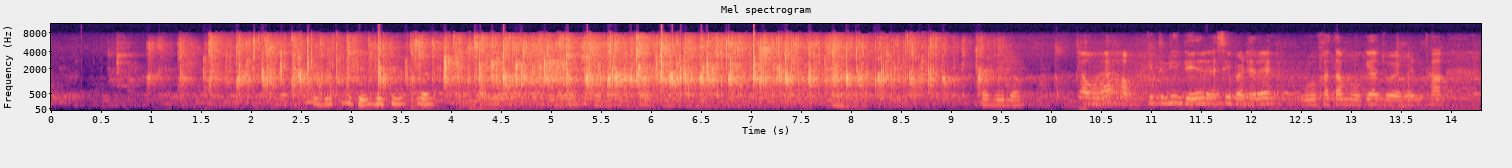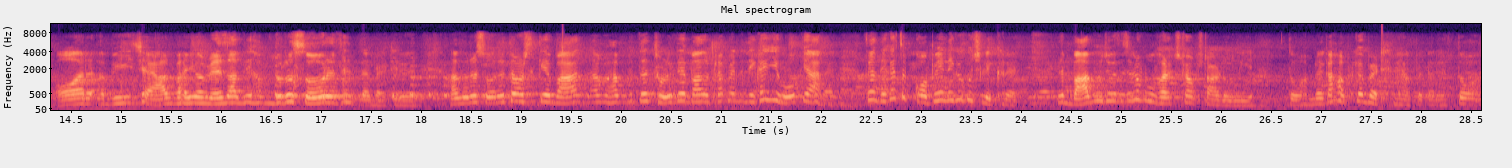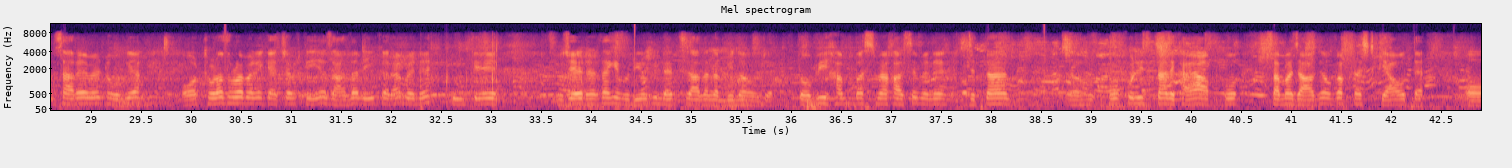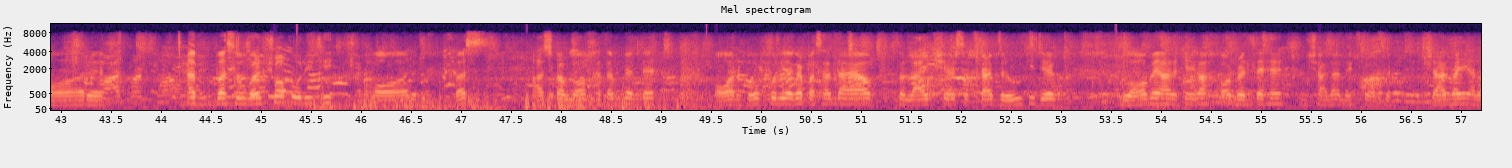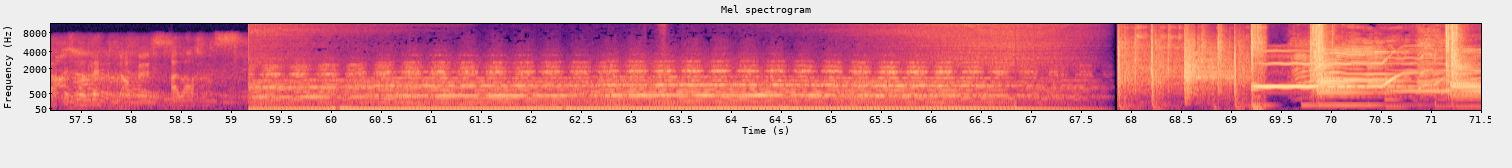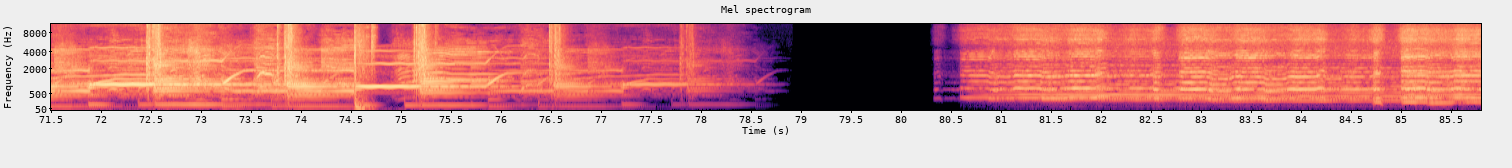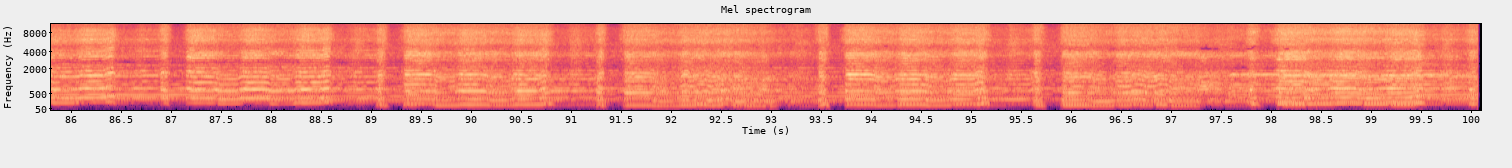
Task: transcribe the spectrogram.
क्या हुआ? हम कितनी देर ऐसे बैठे रहे? वो ख़त्म हो गया जो इवेंट था। और अभी शयाल भाई और मेरे साथ भी हम दोनों सो रहे थे अंदर बैठे हुए। हम दोनों सो रहे थे और उसके बाद अब हम तो थोड़ी देर बाद उठा, मैंने देखा ये हो क्या है? तो देखा तो कॉपियाँ लेके कुछ लिख रहे हैं। जब बाद में पता चला वो वर्कशॉप स्टार्ट हो गई है। तो हमने कहा हम क्या बैठे यहाँ पे करें? तो सारा इवेंट हो गया और थोड़ा थोड़ा मैंने कैचअप किया, ज़्यादा नहीं करा मैंने क्योंकि मुझे डर था कि वीडियो की लेंथ ज़्यादा लंबी ना हो जाए। तो अभी हम बस, मेरे ख्याल से मैंने जितना होपफुली जितना दिखाया आपको, समझ आ गया होगा फेस्ट क्या होता है। और अब बस वो वर्कशॉप हो रही थी और बस आज का ब्लॉग ख़त्म करते हैं और होपफुली अगर पसंद आया हो तो लाइक शेयर सब्सक्राइब ज़रूर कीजिएगा। दुआओं में याद रखिएगा और मिलते हैं इंशाल्लाह नेक्स्ट ब्लॉग में। शायद भाई अल्लाह बोल रहे हैं अल्लाह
